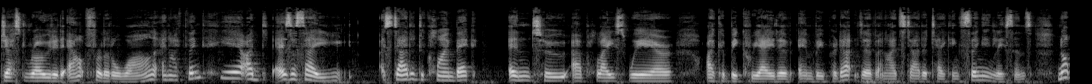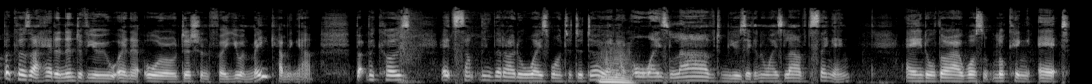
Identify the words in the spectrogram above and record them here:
just rode it out for a little while. And I think, yeah, I, as I say, I started to climb back into a place where I could be creative and be productive, and I'd started taking singing lessons. Not because I had an interview or audition for you and me coming up, but because it's something that I'd always wanted to do, and I'd always loved music and always loved singing. And although I wasn't looking at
